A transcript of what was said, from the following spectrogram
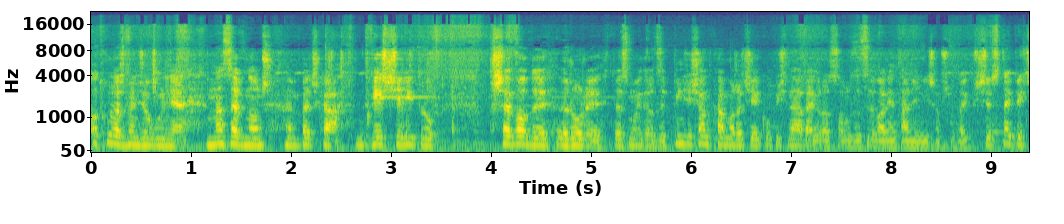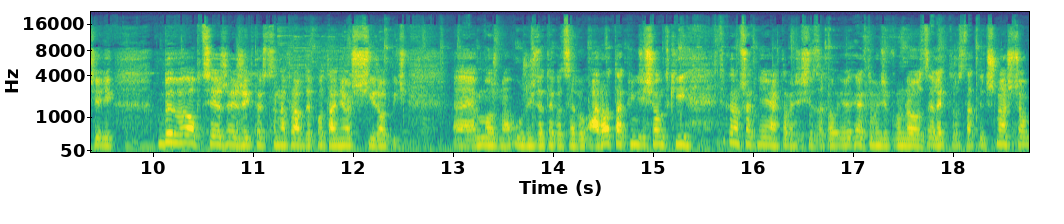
Odkurzacz będzie ogólnie na zewnątrz, beczka 200 litrów, Przewody, rury, to jest moi drodzy 50, możecie je kupić na Allegro, są zdecydowanie taniej niż na przykład jakbyście w sklepie chcieli. Były opcje, że jeżeli ktoś chce naprawdę po taniości robić, e, można użyć do tego celu Arota 50, tylko na przykład nie wiem jak to będzie się jak- jak to będzie wyglądało z elektrostatycznością,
